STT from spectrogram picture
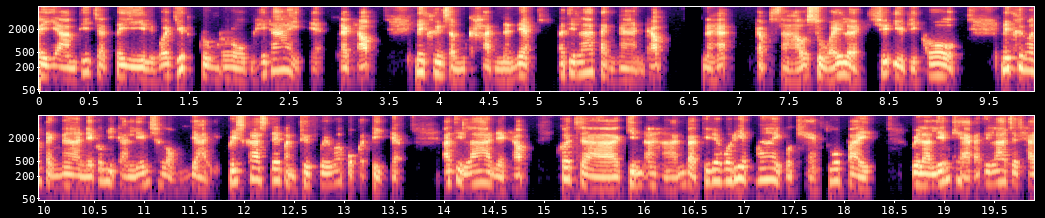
พยายามที่จะตีหรือว่ายึดกรุงโรมให้ได้เนี่ยนะครับ ในคืนสำคัญนั้นเนี่ยอติล่าแต่งงานครับนะฮะกับสาวสวยเลย ชื่ออิลดิโกในคืนวันแต่งงานเนี่ยก็มีการเลี้ยงฉลองใหญ่พริสคัสได้บันทึกไว้ว่าปกติเนี่ยอติล่าเนี่ยครับก็จะกินอาหารแบบที่เรียกว่าเรียบง่ายกว่าแขกทั่วไปเวลาเลี้ยงแขกอติล่าจะใช้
